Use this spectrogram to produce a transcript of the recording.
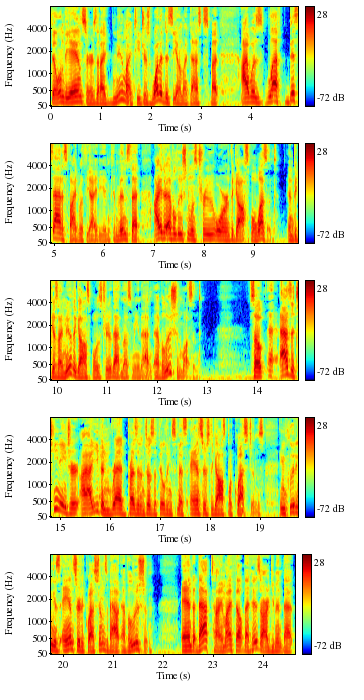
fill in the answers that I knew my teachers wanted to see on my tests, but I was left dissatisfied with the idea and convinced that either evolution was true or the gospel wasn't. And because I knew the gospel was true, that must mean that evolution wasn't. So, as a teenager, I even read President Joseph Fielding Smith's answers to gospel questions, including his answer to questions about evolution. And at that time, I felt that his argument that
